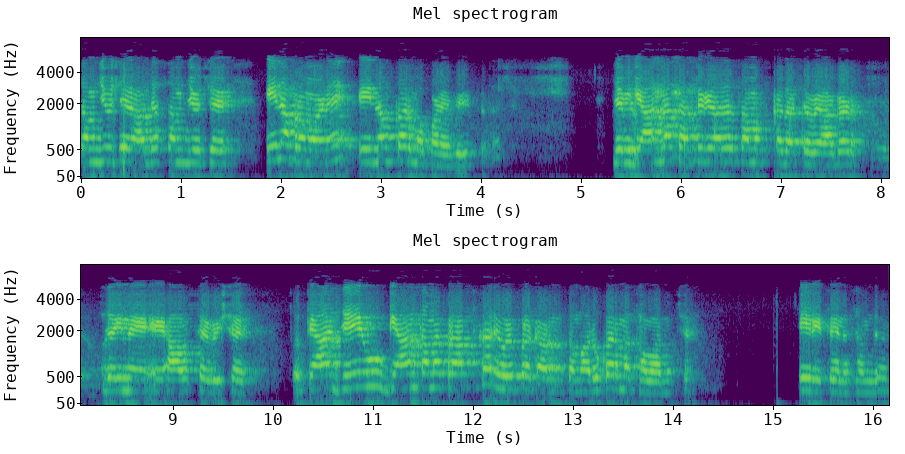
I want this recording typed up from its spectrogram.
સમજ્યું છે રાજસ સમજ્યું છે, એના પ્રમાણે એના કર્મ પણ એવી રીતે થશે. જેમ જ્ઞાનના સાત્વિક રાજસ તામસ કદાચ હવે આગળ જઈને એ આવશે વિષય તો ત્યાં જે એવું જ્ઞાન તમે પ્રાપ્ત કર્યું, એ પ્રકારનું તમારું કર્મ થવાનું છે. એ રીતે એને છે એને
